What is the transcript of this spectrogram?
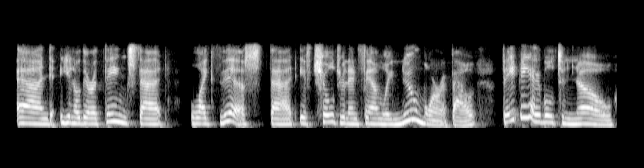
And, you know, there are things that, like this, that if children and family knew more about, they'd be able to know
